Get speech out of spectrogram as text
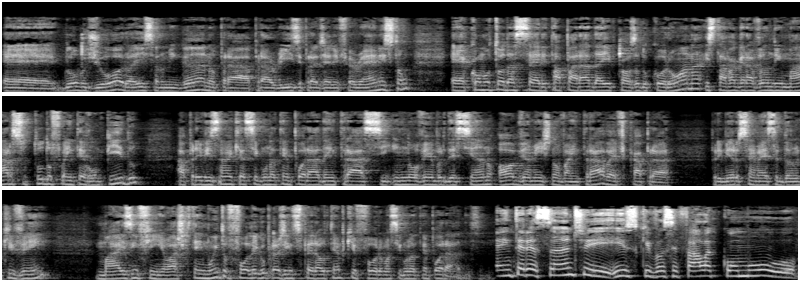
é, Globo de Ouro aí, se eu não me engano, para Reese e para Jennifer Aniston. É, como toda a série está parada aí por causa do corona, estava gravando em março, tudo foi interrompido. A previsão é que a segunda temporada entrasse em novembro desse ano. Obviamente não vai entrar, vai ficar para primeiro semestre do ano que vem. Mas, enfim, eu acho que tem muito fôlego para a gente esperar o tempo que for uma segunda temporada. Assim. É interessante isso que você fala, como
